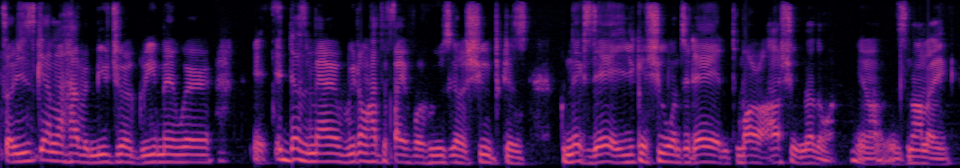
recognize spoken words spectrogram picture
so you just gotta have a mutual agreement where it, it doesn't matter. We don't have to fight for who's gonna shoot because the next day you can shoot one today and tomorrow I'll shoot another one. You know, it's not like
